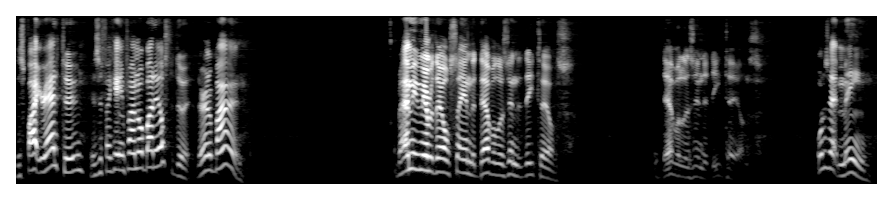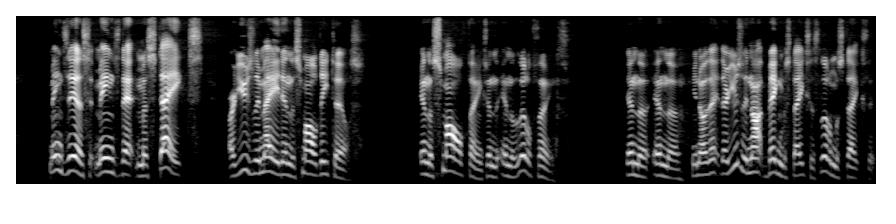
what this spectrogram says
despite your attitude, is if they can't find nobody else to do it. They're in a bind. But many remember the old saying, the devil is in the details? The devil is in the details. What does that mean? It means this it means that mistakes are usually made in the small details, in the small things, in the, in the little things. In the, in the, you know, they, they're usually not big mistakes, it's little mistakes that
